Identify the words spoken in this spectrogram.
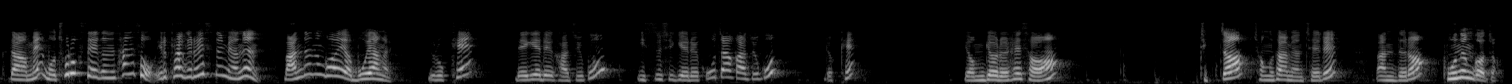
그 다음에 뭐 초록색은 산소 이렇게 하기로 했으면은 만드는 거예요. 모양을. 이렇게 네 개를 가지고 이쑤시개를 꽂아가지고 이렇게 연결을 해서 직접 정사면체를 만들어 보는 거죠.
